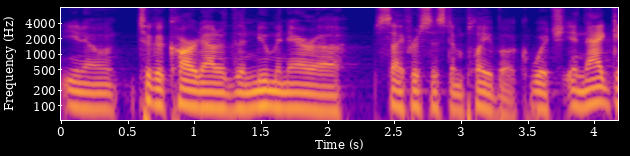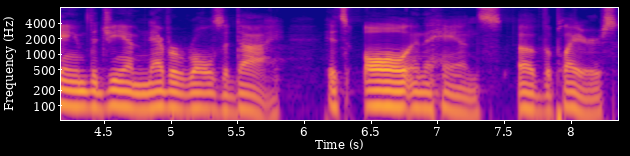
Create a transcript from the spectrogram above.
you know, took a card out of the Numenera Cypher System playbook, which in that game, the GM never rolls a die. It's all in the hands of the players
